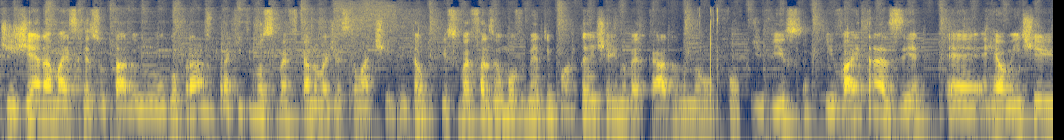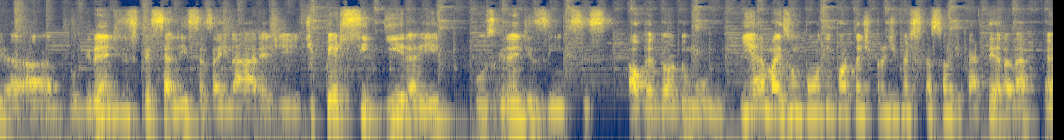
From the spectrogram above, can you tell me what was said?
te gera mais resultado no longo prazo, para que, que você vai ficar numa gestão ativa? Então, isso vai fazer um movimento importante aí no mercado, no meu ponto de vista, e vai trazer é, realmente a, a, grandes especialistas aí na área de, de perseguir aí os grandes índices ao redor do mundo. E é mais um ponto importante para diversificação de carteira, né? É,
